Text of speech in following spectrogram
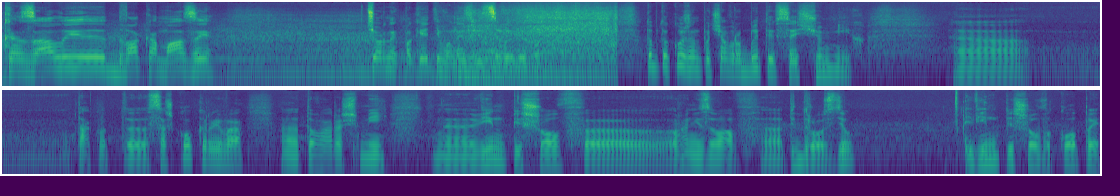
казали, два КАМАЗи чорних пакетів вони звідси вивезли. Тобто кожен почав робити все, що міг. Е, так, от е, Сашко Крива, е, товариш мій, він пішов, організував підрозділ. Він пішов в окопи,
